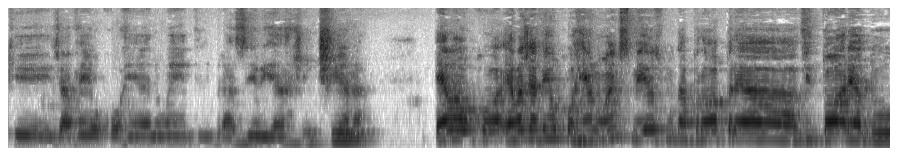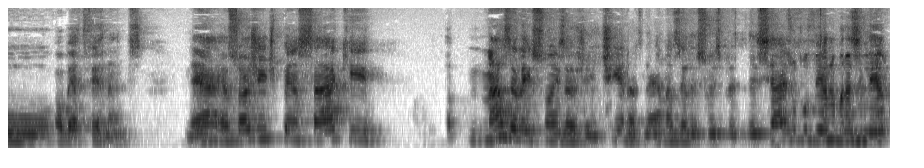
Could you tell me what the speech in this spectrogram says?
que já vem ocorrendo entre Brasil e Argentina, ela, ela já vem ocorrendo antes mesmo da própria vitória do Alberto Fernandes. Né? É só a gente pensar que nas eleições argentinas, né, nas eleições presidenciais, o governo brasileiro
